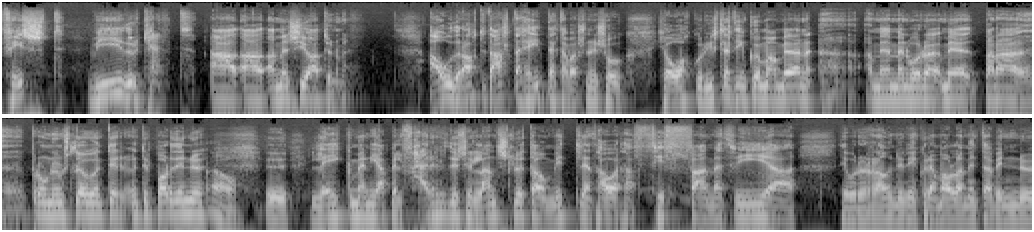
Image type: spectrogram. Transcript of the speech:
fyrst viðurkent að, menn séu atvinnumenn áður átti þetta alltaf heita þetta var svona eins og hjá okkur Íslandingum meðan, að meðan menn voru með bara brúnum slög undir, undir borðinu Já. uh, leikmenn jafnvel færðu sig landsluta á milli en þá var það fiffað með því að þeir voru ráðnir í einhverja málamyndavinnu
